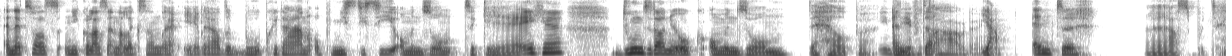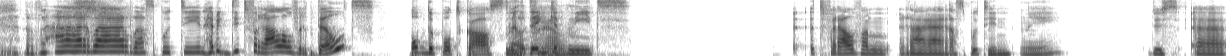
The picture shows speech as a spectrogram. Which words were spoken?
En net zoals Nicolas en Alexandra eerder hadden beroep gedaan op mystici om een zoon te krijgen, doen ze dat nu ook om hun zoon te helpen. In en te houden. Ja. Enter Rasputin. Raar, raar, Rasputin. Heb ik dit verhaal al verteld op de podcast? Welk ik denk verhaal? het niet. Het verhaal van Rara Rasputin. Nee. Dus, uh,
